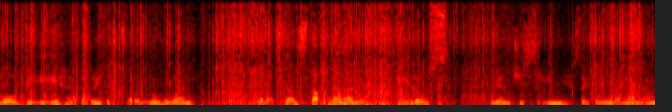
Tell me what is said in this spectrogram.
Mobi, ano pa to dito? Chicharon ni Mang Juan. Wala siyang stock ng ano, pillows. Ayan, cheese ring. So, ito yung laman ng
